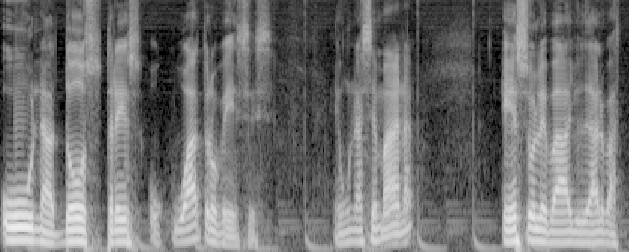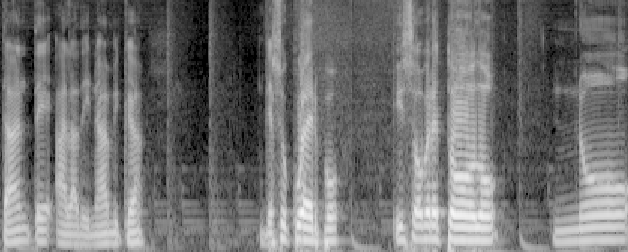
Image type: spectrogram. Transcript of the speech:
una, dos, tres o cuatro veces en una semana, eso le va a ayudar bastante a la dinámica de su cuerpo y sobre todo no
